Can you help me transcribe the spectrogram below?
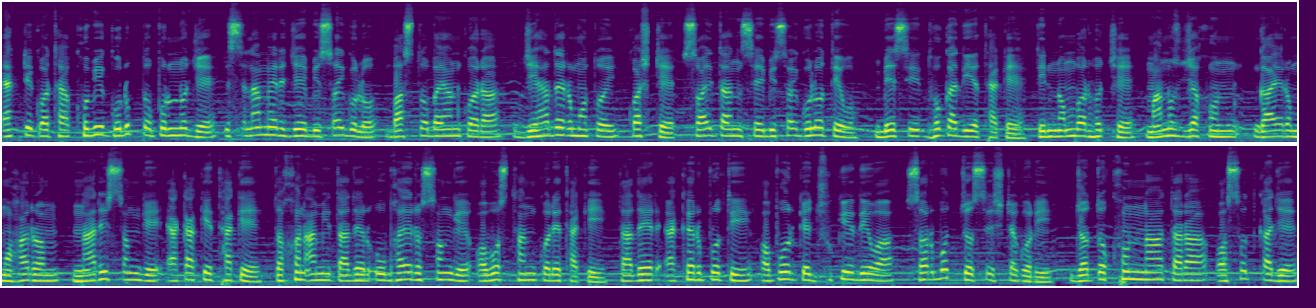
একটি কথা খুবই গুরুত্বপূর্ণ যে, ইসলামের যে বিষয়গুলো বাস্তবায়ন করা জিহাদের মতোই কষ্টের, শয়তান সে বিষয়গুলোতেও বেশি ধোকা দিয়ে থাকে। তিন নম্বর হচ্ছে, মানুষ যখন গায়ের মহারম নারীর সঙ্গে একাকে থাকে, তখন আমি তাদের উভয়ের সঙ্গে অবস্থান করে থাকি। তাদের একের প্রতি অপরকে ঝুঁকিয়ে দেওয়া সর্বোচ্চ চেষ্টা করি। যতক্ষণ না তারা অসৎ কাজে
